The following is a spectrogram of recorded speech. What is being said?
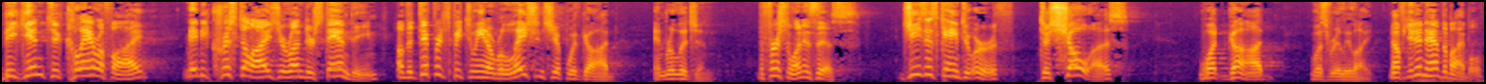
begin to clarify, maybe crystallize your understanding of the difference between a relationship with God and religion. The first one is this. Jesus came to earth to show us what God was really like. Now, if you didn't have the Bible,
